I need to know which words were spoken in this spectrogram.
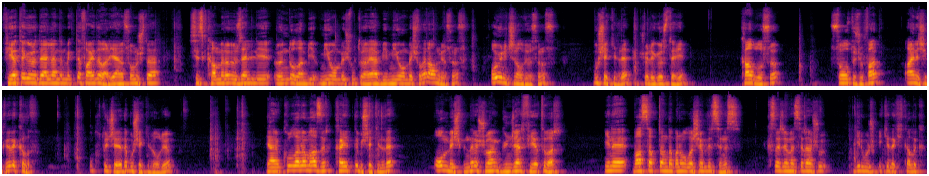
fiyata göre değerlendirmekte fayda var. Yani sonuçta siz kamera özelliği önde olan bir Mi 15 Ultra veya bir Mi 15 falan almıyorsunuz. Oyun için alıyorsunuz. Bu şekilde şöyle göstereyim. Kablosu, soğutucu fan, aynı şekilde de kılıf. Bu kutu içeride bu şekilde oluyor. Yani kullanım hazır, kayıtlı bir şekilde 15 bin lira şu an güncel fiyatı var. Yine WhatsApp'tan da bana ulaşabilirsiniz. Kısaca mesela şu 1,5-2 dakikalık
